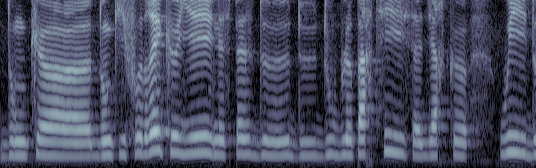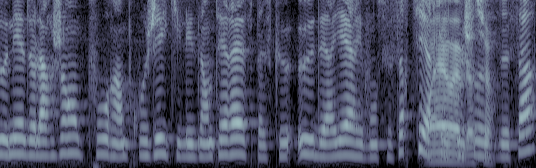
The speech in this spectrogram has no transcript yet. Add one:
Donc, euh, donc il faudrait qu'il y ait une espèce de, double partie, c'est-à-dire que oui, donner de l'argent pour un projet qui les intéresse, parce que eux derrière ils vont se sortir quelque chose de ça,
